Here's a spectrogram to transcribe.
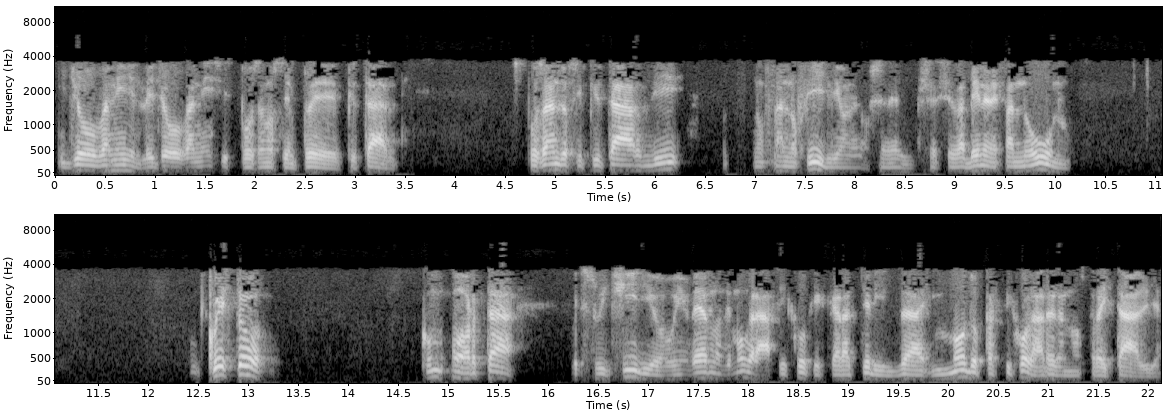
i giovani e le giovani si sposano sempre più tardi. Sposandosi più tardi non fanno figli, se, se va bene ne fanno uno. Questo comporta quel suicidio o inverno demografico che caratterizza in modo particolare la nostra Italia,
